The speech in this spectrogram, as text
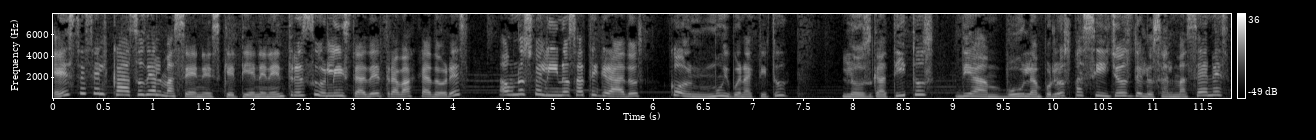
Este es el caso de almacenes que tienen entre su lista de trabajadores a unos felinos atigrados con muy buena actitud. Los gatitos deambulan por los pasillos de los almacenes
